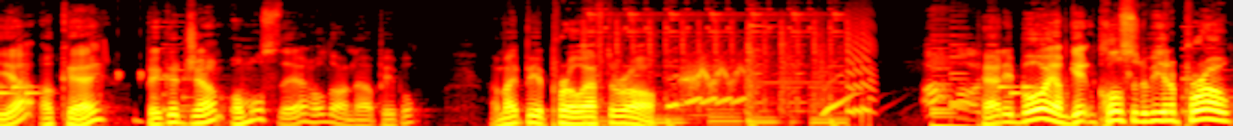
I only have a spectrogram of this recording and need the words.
Yeah, okay. Bigger jump. Almost there. Hold on now, people. I might be a pro after all. Patty boy, I'm getting closer to being a pro.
